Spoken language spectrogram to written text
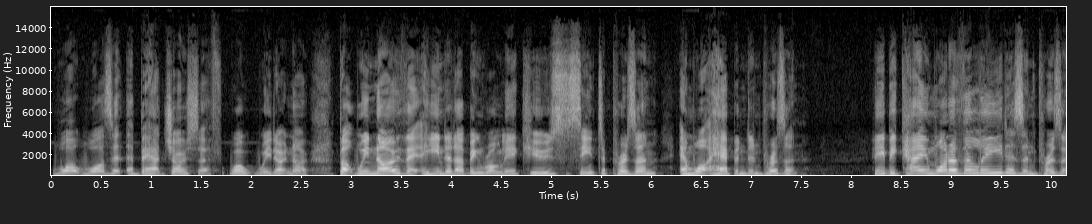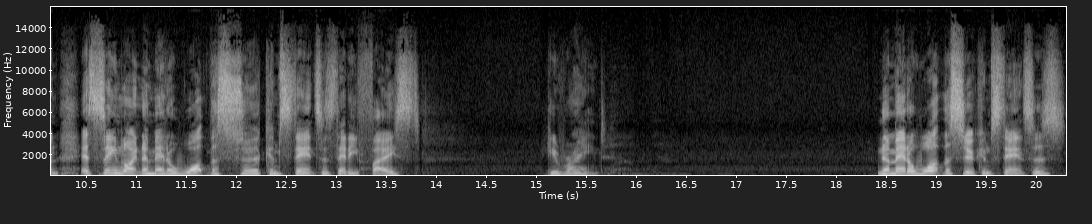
What was it about Joseph? Well, we don't know. But we know that he ended up being wrongly accused, sent to prison, and what happened in prison? He became one of the leaders in prison. It seemed like no matter what the circumstances that he faced, he reigned. No matter what the circumstances,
